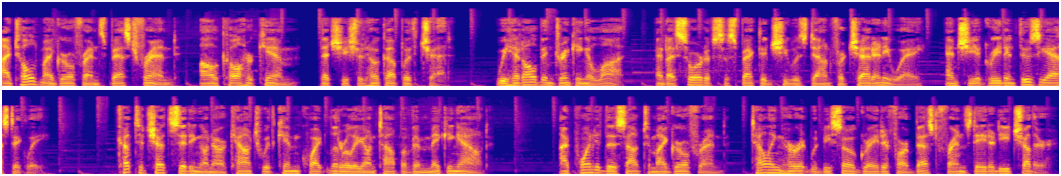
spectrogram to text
I told my girlfriend's best friend, I'll call her Kim, that she should hook up with Chet. We had all been drinking a lot, and I sort of suspected she was down for Chet anyway, and she agreed enthusiastically. Cut to Chet sitting on our couch with Kim quite literally on top of him making out. I pointed this out to my girlfriend, telling her it would be so great if our best friends dated each other.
